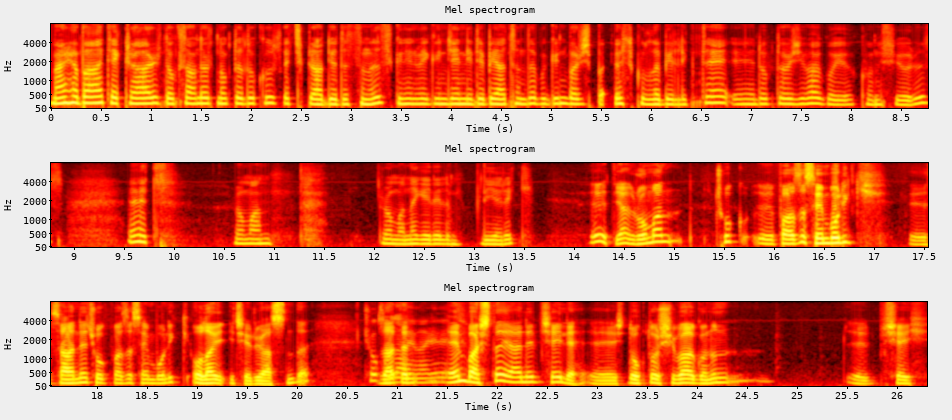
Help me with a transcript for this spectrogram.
Merhaba tekrar 94.9 Açık Radyo'dasınız. Günün ve Güncel'in edebiyatında bugün Barış Özkul'la birlikte e, Doktor Jivago'yu konuşuyoruz. Evet roman romana gelelim diyerek. Evet yani roman çok e, fazla sembolik e, sahne çok fazla sembolik olay içeriyor aslında. Çok Zaten olay var evet. en başta yani şeyle e, Doktor Shivago'nun e, şey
